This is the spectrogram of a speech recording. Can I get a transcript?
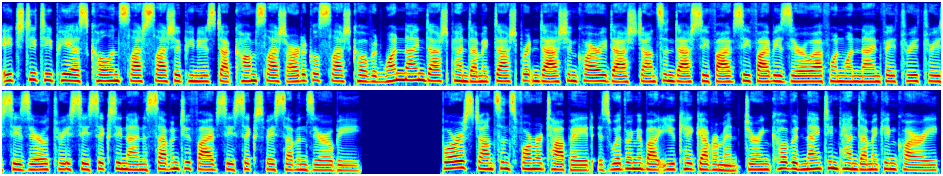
https colon slash slash apnews.com slash article slash COVID 19 dash pandemic dash Britain dash inquiry dash Johnson dash C5 C5E0 F119 Fa 33 C03 C69 725 C6 Fa 70B. Boris Johnson's former top aide is withering about UK government during COVID-19 pandemic inquiry.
